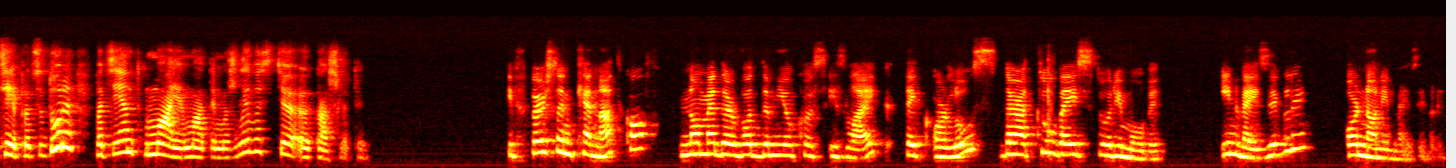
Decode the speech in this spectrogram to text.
цієї процедури пацієнт має мати можливість кашляти. If person cannot cough, no matter what the mucus is like, thick or loose, there are two ways to remove it, invasively or non-invasively.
